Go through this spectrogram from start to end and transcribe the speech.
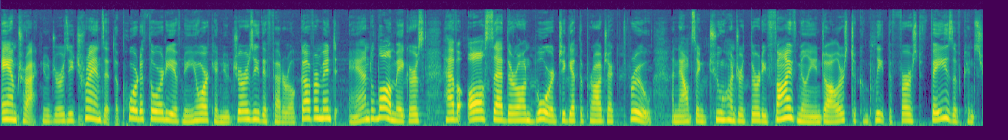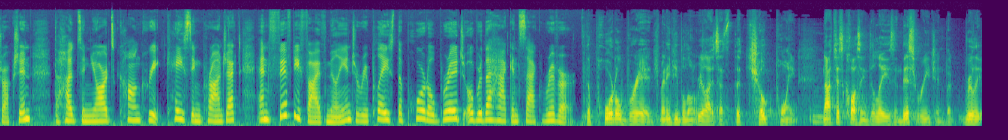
Amtrak, New Jersey Transit, the Port Authority of New York and New Jersey, the federal government, and lawmakers have all said they're on board to get the project through, announcing $235 million to complete the first phase of construction, the Hudson Yards concrete casing project, and 55 million to replace the Portal Bridge over the Hackensack River. The Portal Bridge, many people don't realize that's the choke point, not just causing causing delays in this region, but really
